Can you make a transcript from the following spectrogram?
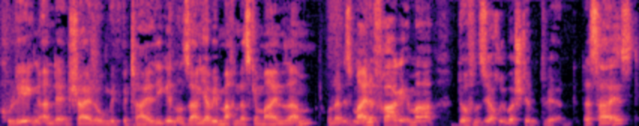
Kollegen an der Entscheidung mit beteiligen und sagen, ja, wir machen das gemeinsam. Und dann ist meine Frage immer, dürfen sie auch überstimmt werden? Das heißt,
